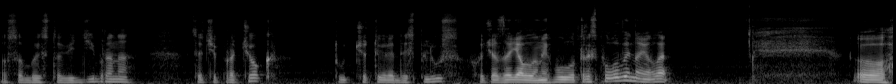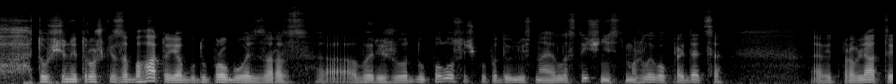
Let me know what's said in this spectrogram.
особисто відібрана. Це чепрачок. Тут 4 десь плюс. Хоча заявлених було 3,5, але товщини трошки забагато. Я буду пробувати зараз виріжу одну полосочку, подивлюсь на еластичність. Можливо, прийдеться е, відправляти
